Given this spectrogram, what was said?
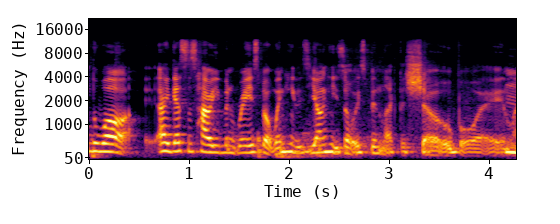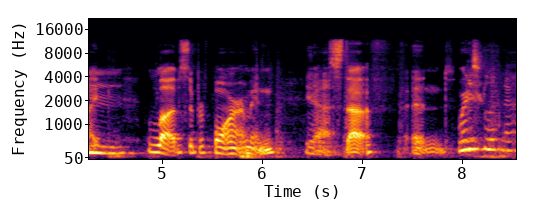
well, I guess that's how he's been raised. But when he was young, he's always been like the show boy and like mm. loves to perform and Yeah. stuff. And Where does he live now?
